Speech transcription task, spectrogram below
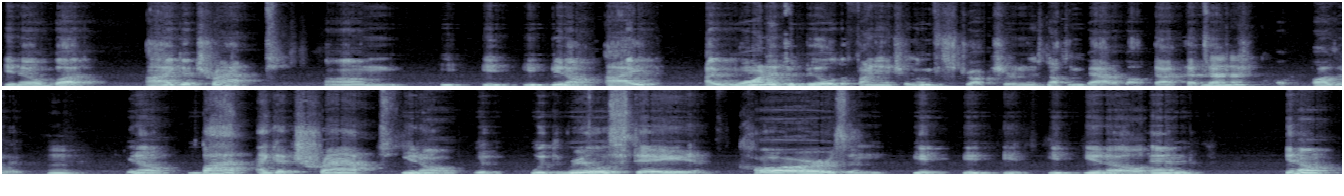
you know, but I got trapped. Um, you, you, you, know, I, I wanted to build a financial infrastructure and there's nothing bad about that. That's no, actually no. positive. Mm. You know, but I got trapped, you know, with, with real estate and cars and, you, you, you, you know, and, you know,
